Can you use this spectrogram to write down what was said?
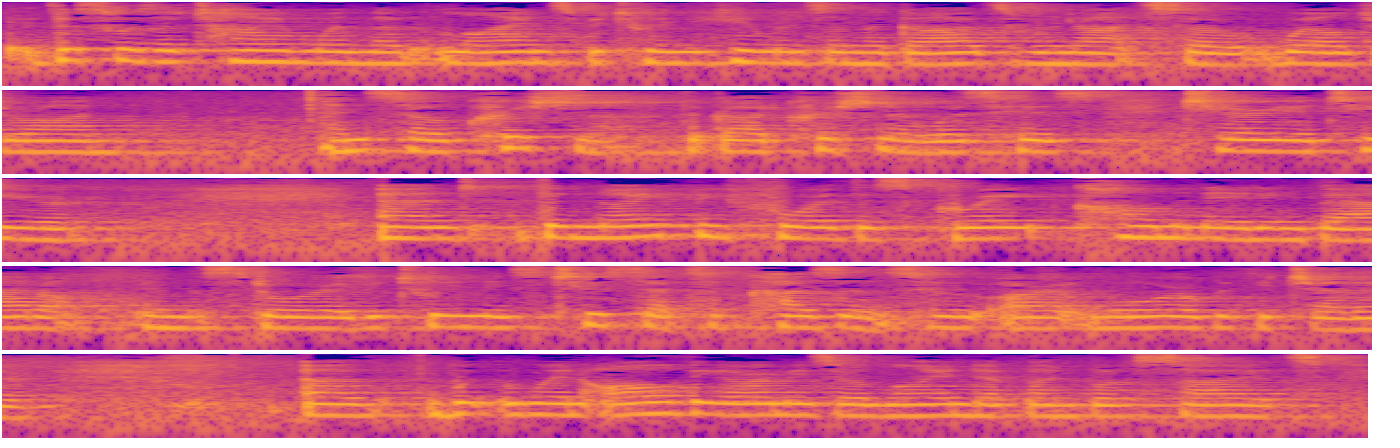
this was a time when the lines between the humans and the gods were not so well drawn. And so Krishna, the god Krishna, was his charioteer. And the night before this great culminating battle in the story between these two sets of cousins who are at war with each other, uh, when all the armies are lined up on both sides,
